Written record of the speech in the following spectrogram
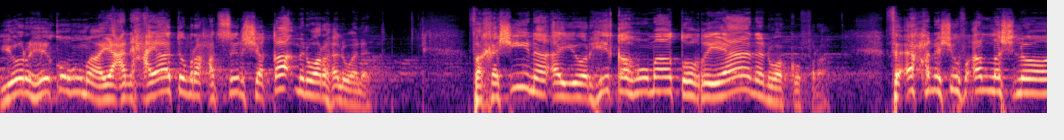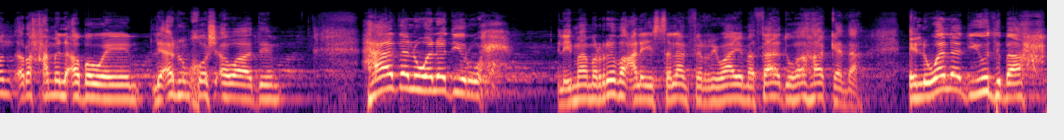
يرهقهما. يعني حياتهم راح تصير شقاء من وراء الولد. فخشينا أن يرهقهما طغيانا وكفرا. فإحنا شوف الله شلون رحم الأبوين لأنهم خوش أوادم. هذا الولد يروح الإمام الرضا عليه السلام في الرواية مفادها هكذا. الولد يذبح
